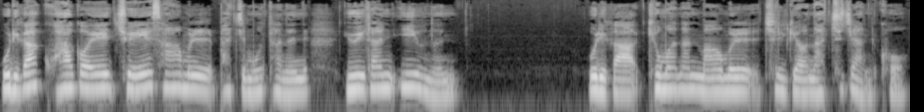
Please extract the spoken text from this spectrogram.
우리가 과거의 죄의 사함을 받지 못하는 유일한 이유는 우리가 교만한 마음을 즐겨 낮추지 않고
